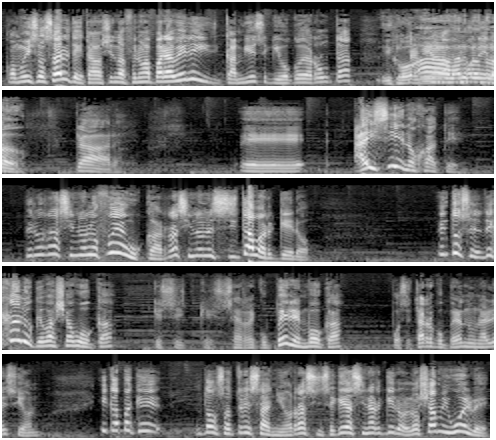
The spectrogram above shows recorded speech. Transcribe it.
Como hizo Zárate, que estaba yendo a firmar para Vélez y cambió y se equivocó de ruta. Dijo, y ah, la otro lado. Claro. Eh, ahí sí enojate. Pero Racing no lo fue a buscar. Racing no necesitaba arquero. Entonces, déjalo que vaya a Boca, que se, que se recupere en Boca, pues se está recuperando una lesión. Y capaz que dos o tres años Racing se queda sin arquero, lo llama y vuelve.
